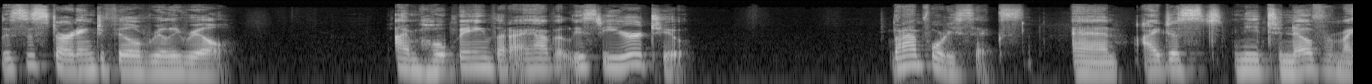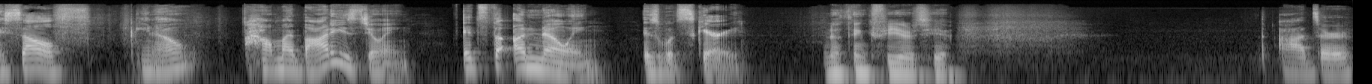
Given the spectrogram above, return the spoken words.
This is starting to feel really real. I'm hoping that I have at least a year or two. But I'm 46, and I just need to know for myself, you know, how my body's doing. It's the unknowing is what's scary. Nothing fears here. The odds are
